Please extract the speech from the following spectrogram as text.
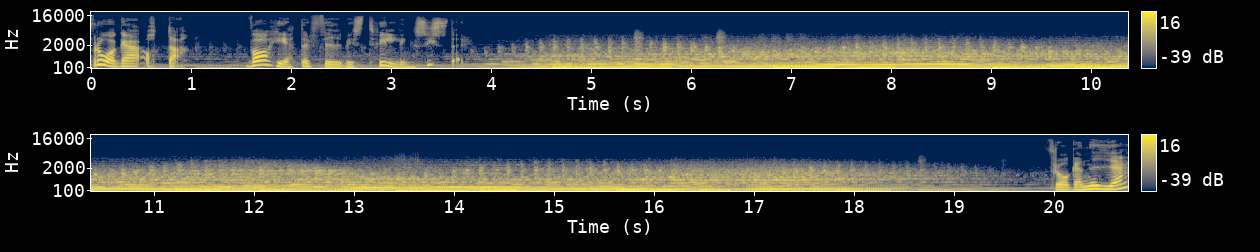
Fråga 8. Vad heter Phoebes tvillingsyster? Fråga 9.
